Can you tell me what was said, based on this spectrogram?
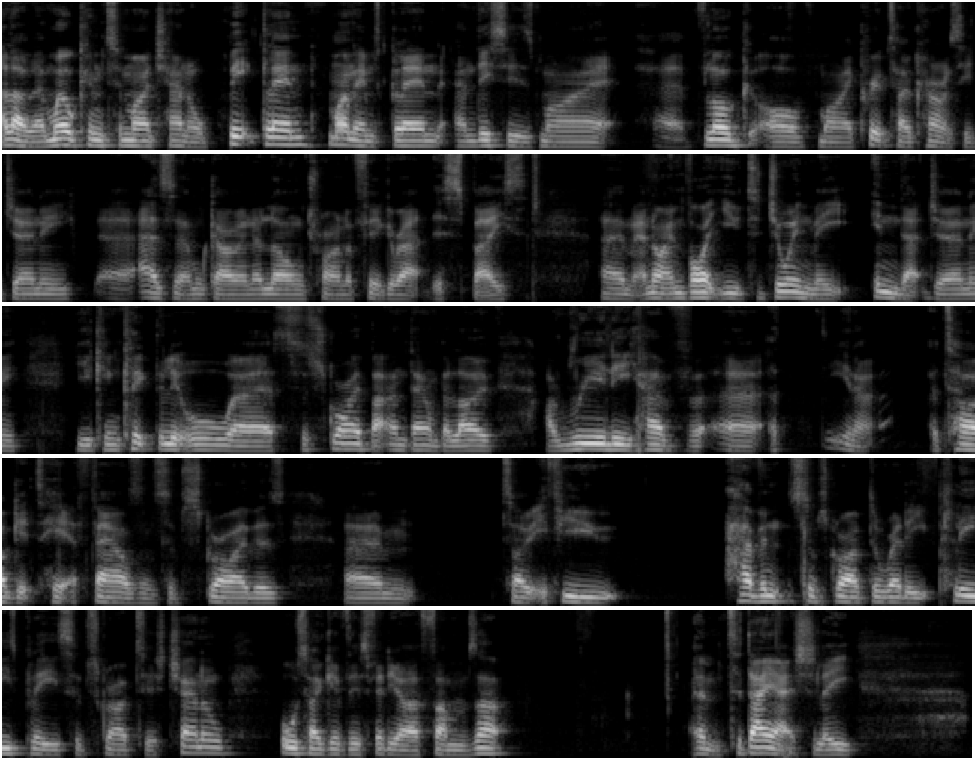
Hello and welcome to my channel BitGlen. My name's Glen and this is my uh, vlog of my cryptocurrency journey uh, as I'm going along trying to figure out this space. Um, and I invite you to join me in that journey. You can click the little uh, subscribe button down below. I really have uh, a, you know a target to hit a thousand subscribers. Um, so if you haven't subscribed already, please please subscribe to this channel. Also give this video a thumbs up um, today actually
